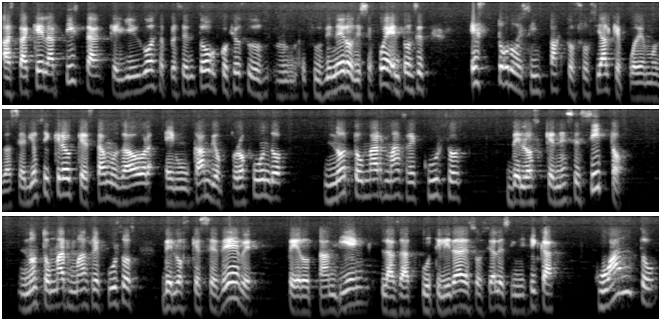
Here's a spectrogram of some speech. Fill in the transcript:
hasta aquel artista que llegó, se presentó, cogió sus, sus dineros y se fue. Entonces, es todo ese impacto social que podemos hacer. Yo sí creo que estamos ahora en un cambio profundo, no tomar más recursos de los que necesito, no tomar más recursos de los que se debe, pero también las utilidades sociales significa cuánto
